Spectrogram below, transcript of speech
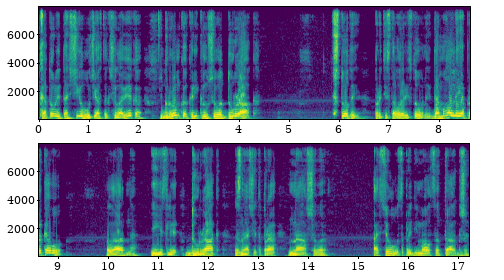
который тащил в участок человека, громко крикнувшего «Дурак!». «Что ты, протестовал арестованный. Да мало ли я про кого? Ладно, если дурак, значит про нашего. Осел воспринимался так же.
